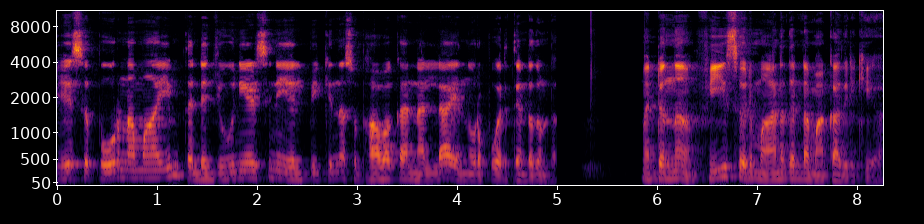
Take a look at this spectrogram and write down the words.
കേസ് പൂർണമായും തന്റെ ജൂനിയേഴ്സിനെ ഏൽപ്പിക്കുന്ന സ്വഭാവക്കാരനല്ല എന്ന് ഉറപ്പുവരുത്തേണ്ടതുണ്ട്. മറ്റൊന്ന് ഫീസ് ഒരു മാനദണ്ഡമാക്കാതിരിക്കുക.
